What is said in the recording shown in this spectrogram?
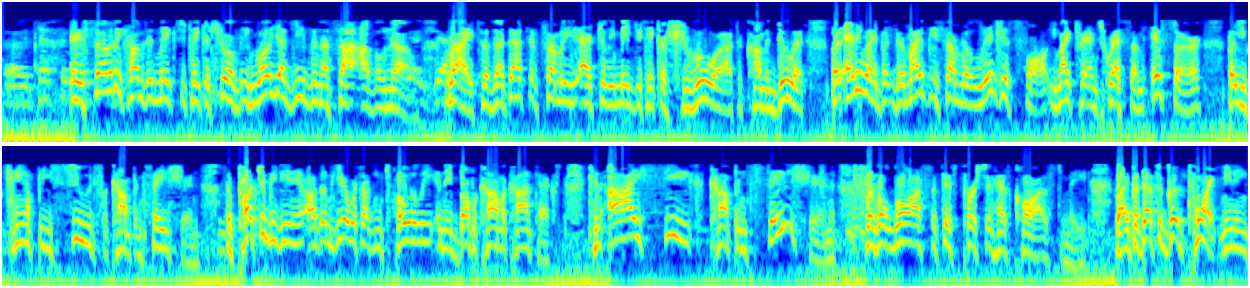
uh. If somebody comes and makes you take a shruv, lo yagid v'nasa avono. Yeah, exactly. Right. So that that's if somebody actually made you take a shrua to come and do it. But anyway, but there might be some religious fault. You might transgress some isser, but you can't be sued for compensation. The pater b'dinei adam here, we're talking totally in a Bava Kamma context. Can I seek compensation for the loss that this person has caused me? Right. But that's a good point. Meaning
